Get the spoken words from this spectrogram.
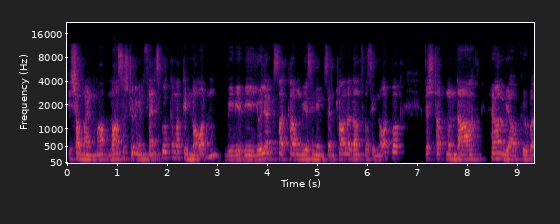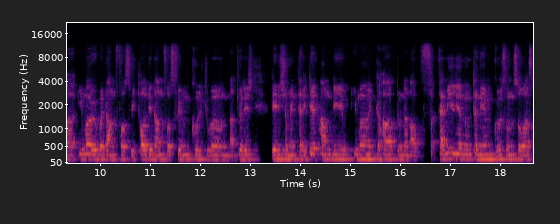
ich habe mein Masterstudium in Flensburg gemacht, im Norden. Wie, wie, wie Julia gesagt haben, wir sind in Zentrale Danfoss in Nordburg gestatten und da hören wir auch über, immer über Danfoss, wie toll die Danfoss Filmkultur und natürlich dänische Mentalität haben die immer gehabt und dann auch Familienunternehmen, Kurs und sowas.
